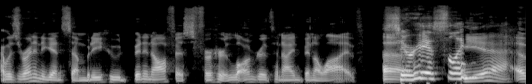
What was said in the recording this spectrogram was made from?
I was running against somebody who'd been in office for longer than I'd been alive. Uh, Seriously? Yeah. A,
